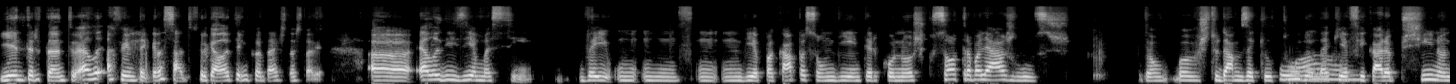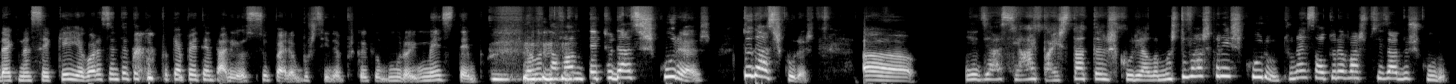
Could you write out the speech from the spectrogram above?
E entretanto, ela ah, foi muito engraçado, porque ela tem que contar esta história. Uh, ela dizia-me assim: veio um, um, um, um, dia para cá, passou um dia inteiro connosco só a trabalhar as luzes. Então estudámos aquilo tudo, Uau. onde é que ia ficar a piscina, onde é que não sei o quê, e agora senta-te aqui porque é para tentar. E eu super aborrecida porque aquilo demorou imenso tempo. E ela estava a meter tudo às escuras, tudo às escuras. Uh, e eu dizia assim, ai pá, isto está tão escuro. E ela, mas tu vais querer escuro, tu nessa altura vais precisar do escuro.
